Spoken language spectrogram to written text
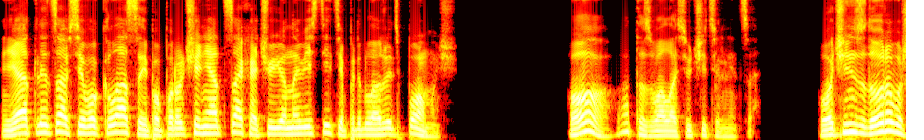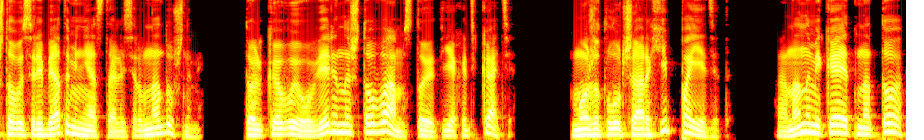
Я от лица всего класса и по поручению отца хочу ее навестить и предложить помощь». «О!» — отозвалась учительница. Очень здорово, что вы с ребятами не остались равнодушными. Только вы уверены, что вам стоит ехать к Кате? Может, лучше Архип поедет? Она намекает на то,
